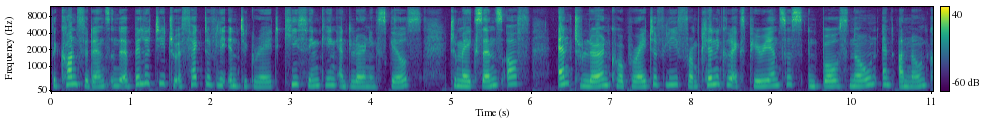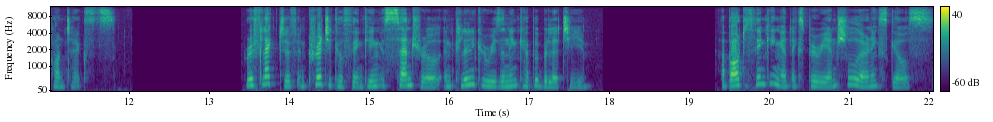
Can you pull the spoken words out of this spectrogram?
the confidence in the ability to effectively integrate key thinking and learning skills, to make sense of, and to learn cooperatively from clinical experiences in both known and unknown contexts. Reflective and critical thinking is central in clinical reasoning capability. About thinking and experiential learning skills.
